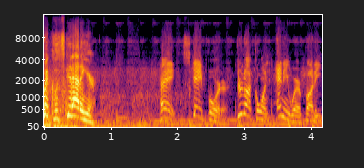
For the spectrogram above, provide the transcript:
Quick. Let's get out of here. Hey, skateboarder, you're not going anywhere, buddy.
